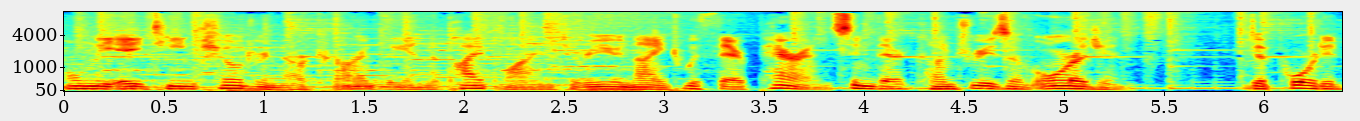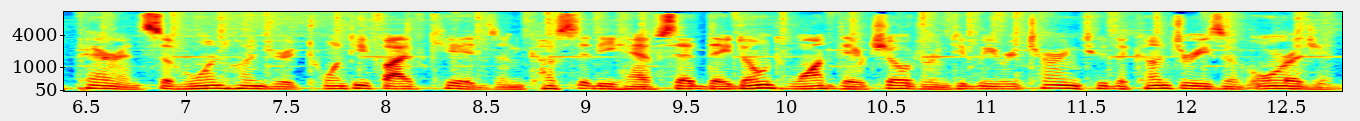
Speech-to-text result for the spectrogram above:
only 18 children are currently in the pipeline to reunite with their parents in their countries of origin. Deported parents of 125 kids in custody have said they don't want their children to be returned to the countries of origin.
